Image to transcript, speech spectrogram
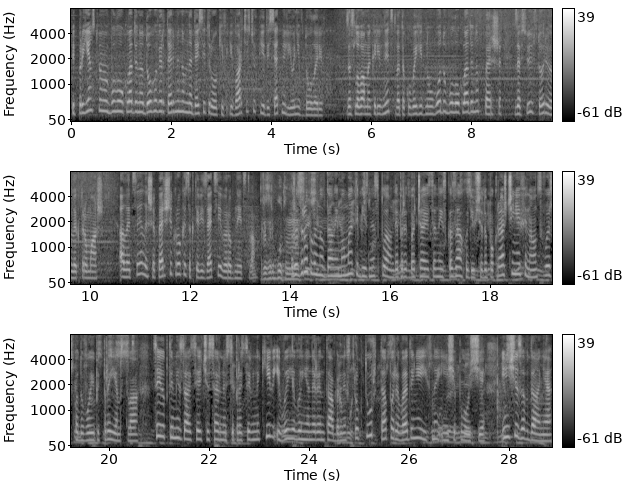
Підприємствами було укладено договір терміном на 10 років і вартістю в 50 мільйонів доларів. За словами керівництва, таку вигідну угоду було укладено вперше за всю історію Електромаш. Але це лише перші кроки з активізації виробництва. Розроблено в даний момент бізнес-план, де передбачається низка заходів щодо покращення фінансової складової підприємства. Це і оптимізація чисельності працівників і виявлення нерентабельних структур та переведення їх на інші площі, інші завдання,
